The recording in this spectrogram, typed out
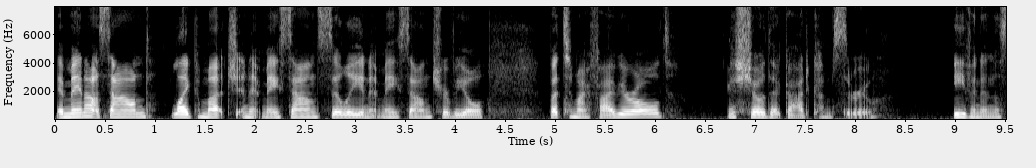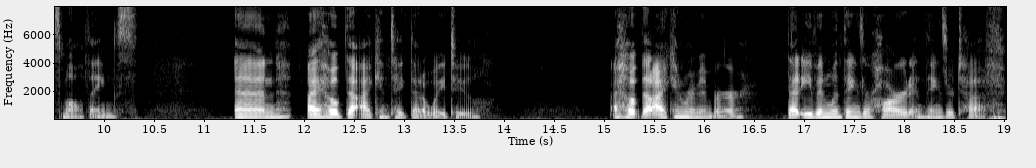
It may not sound like much and it may sound silly and it may sound trivial, but to my five year old, is show that God comes through, even in the small things. And I hope that I can take that away too. I hope that I can remember that even when things are hard and things are tough,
